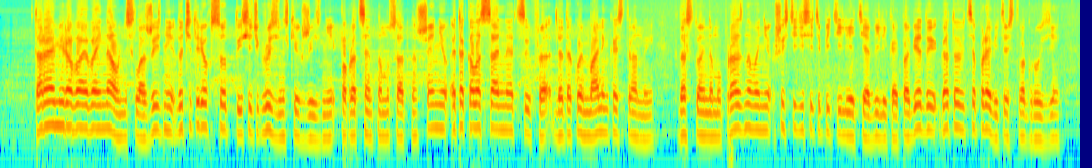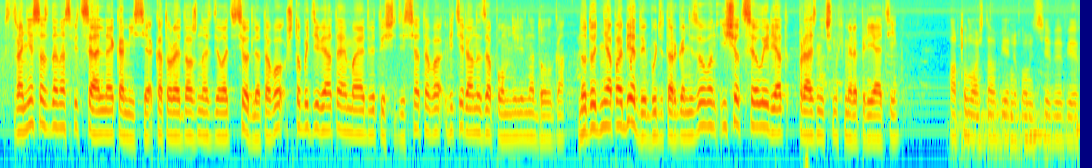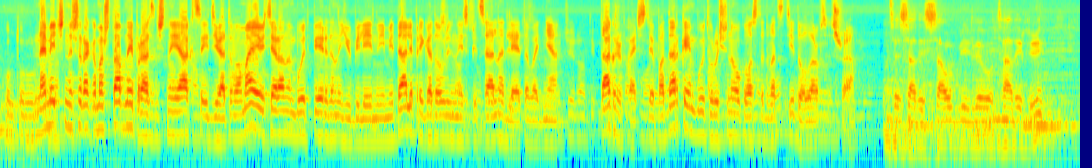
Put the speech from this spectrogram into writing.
Вторая мировая война унесла жизни до 400 тысяч грузинских жизней. По процентному соотношению это колоссальная цифра для такой маленькой страны. К достойному празднованию 65-летия Великой Победы готовится правительство Грузии. В стране создана специальная комиссия, которая должна сделать все для того, чтобы 9 мая 2010 ветераны запомнили надолго. Но до Дня Победы будет организован еще целый ряд праздничных мероприятий. Намечены широкомасштабные праздничные акции. 9 мая ветеранам будут переданы юбилейные медали, приготовленные специально для этого дня. Также в качестве подарка им будет вручено около 120 долларов США.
